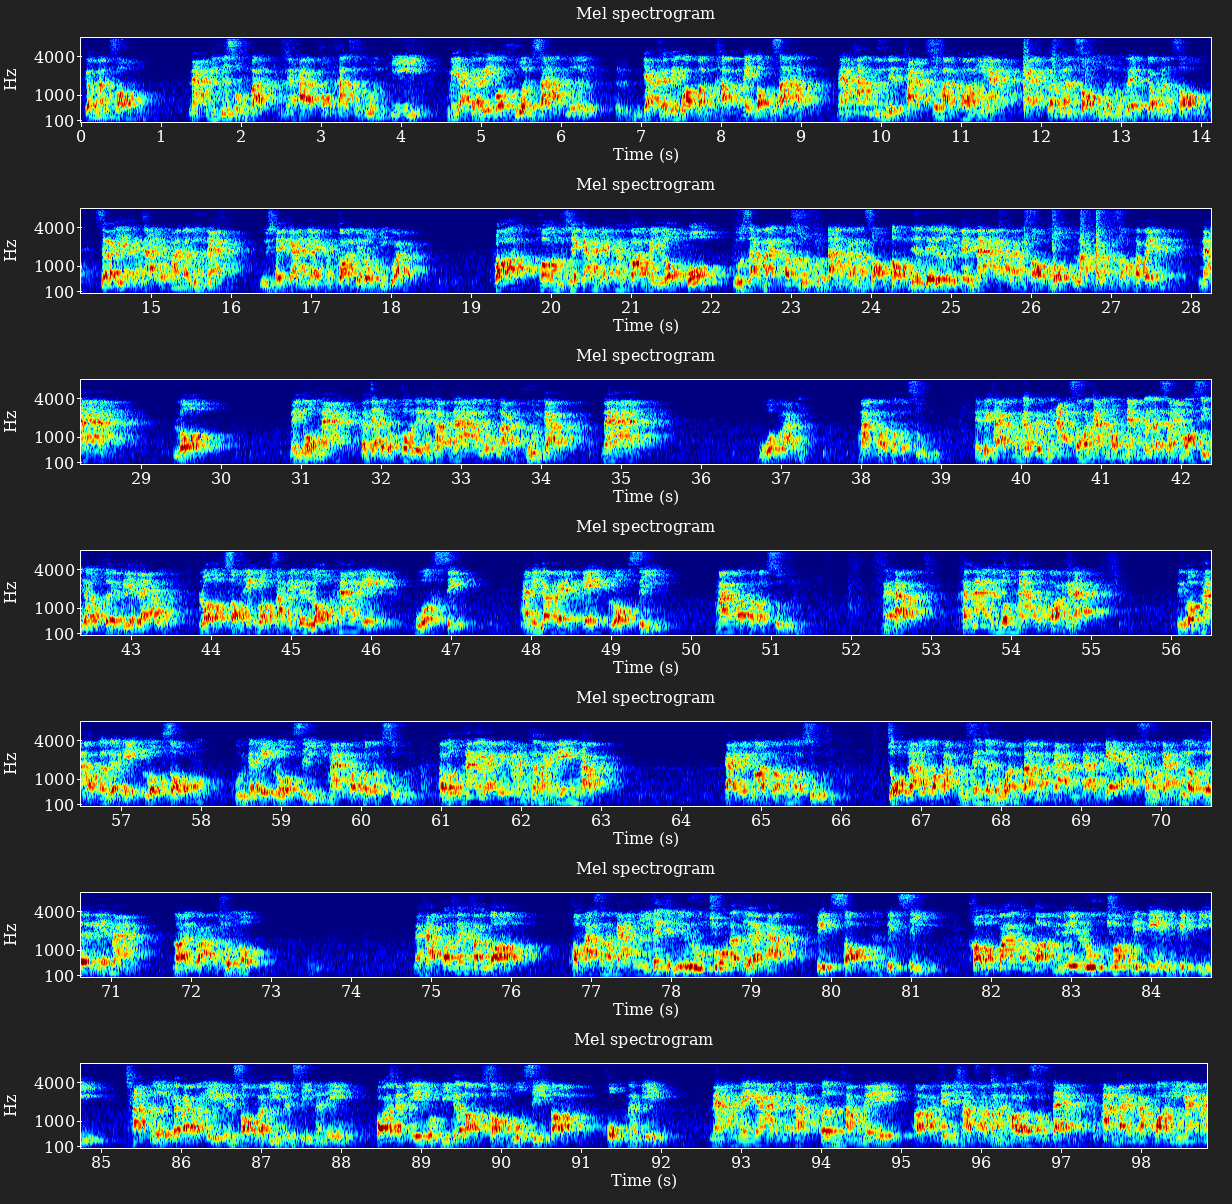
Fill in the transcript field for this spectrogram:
กำลังสอง นะนี่คือสมบัตินะครับของค่าสมบูรณ์ที่ไม่อยากจะเรียกว่าควรทราบเลย อยากจะเรียกว่าบังคับให้ต้องทราบนะห้ามลืมเด็ดขาดสมบัติข้อนี้นะ f กำลังสองเหมือนวงเล็บกำลังสองสร็จแล้วอย่ากระจายออกมานะลูกนะหนูใช้การย้ายทั้งก้อนไปลบดีกว่า เพราะพอหนูใช้การย้ายทั้งก้อนไปลบปุ๊บหนูสามารถเข้าสู่ผลต่างกำลังสองต่อเนื่องได้เลย เป็นหน้ากำลังสองลบหลังกำลังสองก็เป็นหน้าลบ ไม่งงนะ กระจายลบเข้าไปเลยนะครับ หน้าลบหลังคูณกับหน้า บวกหลังมากกว่าเท่ากับศูนย์เห็นไหมครับ มันก็เป็นอาสมการหน่อมแนมตั้งแต่สายม .4 ที่เราเคยเรียนแล้ว ลบ 2x ลบ 3x เป็นลบ 5x บวก 10 อันนี้ก็เป็น x ลบ 4 มากกว่าเท่ากับ0นะครับ ข้างหน้าดึงลบ 5 ออกก่อนก็ได้ดึงลบ 5 ออกก็เหลือ x ลบ 2 คูณกับ x ลบ4มากกว่าเท่ากับ 0 เอาลบ5ย้ายไปหารเครื่องหมายเด้งครับ กลายเป็นน้อยกว่าเท่ากับ 0 จบแล้วเราก็ปักบนเส้นจำนวนตามหลักการการแก้อะสมการที่เราเคยเรียนมา น้อยกว่าช่วงลบนะครับ เพราะฉะนั้นคำตอบของอัสมการนี้ถ้าเขียนอยู่ในรูปช่วงก็คืออะไรครับ ปิด 2 ถึงปิด 4 เขาบอกว่าคำตอบอยู่ในรูปช่วงปิด A ถึงปิด B ชัดเลยก็แปลว่า A เป็น 2 และ B เป็น 4 นั่นเอง เพราะฉะนั้น A บวก B ก็ตอบ2บวก4ตอบ 6 นั่นเองนะง่ายๆนะครับ เติมคำในเจ็ดวิชาสามัญข้อละ2แต้มผ่านไปครับข้อนี้ง่ายมาก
